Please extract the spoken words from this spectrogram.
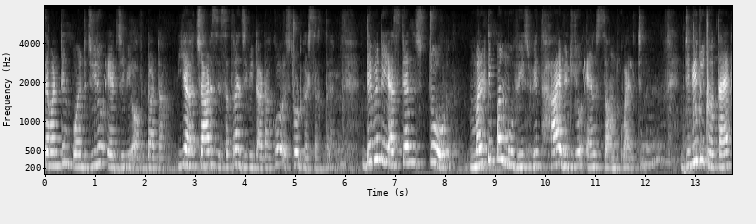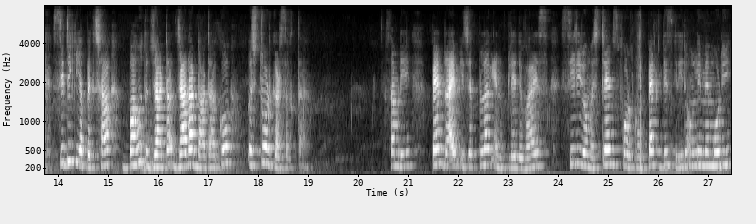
17.08 GB of data. यह 4 से 17 GB डाटा को स्टोर कर सकता है। DVD can store multiple movies with high video and sound quality DVD जो होता है सीडी की अपेक्षा बहुत ज़्यादा डाटा को स्टोर कर सकता है। Summary pen drive is a plug and play device CD-ROM stands for compact disk read-only memory.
